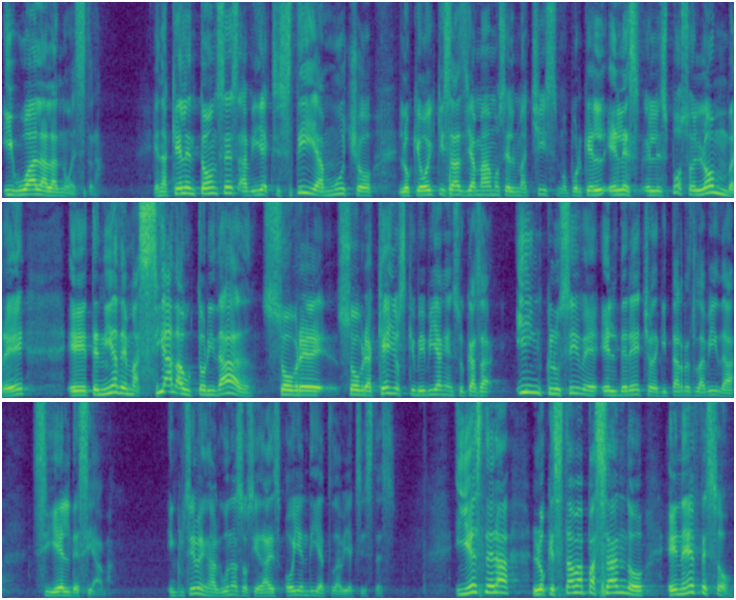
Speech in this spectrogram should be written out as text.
igual a la nuestra. En aquel entonces había, existía mucho lo que hoy quizás llamamos el machismo, porque el, el, esposo, el hombre, eh, tenía demasiada autoridad sobre, sobre aquellos que vivían en su casa, inclusive el derecho de quitarles la vida si él deseaba. Inclusive en algunas sociedades hoy en día todavía existe eso. Y este era lo que estaba pasando en Éfeso.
